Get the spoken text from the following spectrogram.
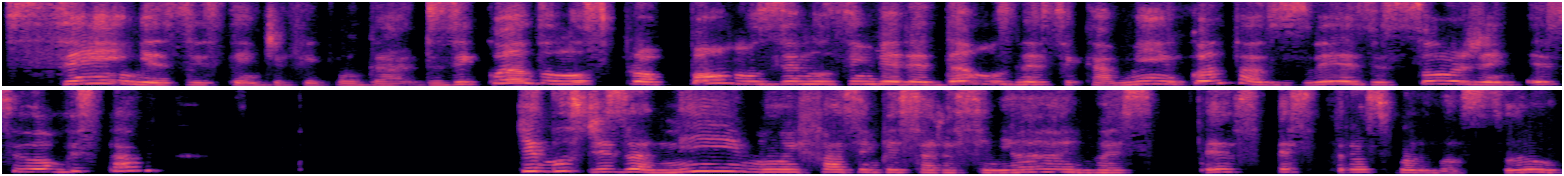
sim, existem dificuldades, e quando nos propomos e nos enveredamos nesse caminho, quantas vezes surgem esses obstáculos que nos desanimam e fazem pensar assim, ai, mas essa transformação,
